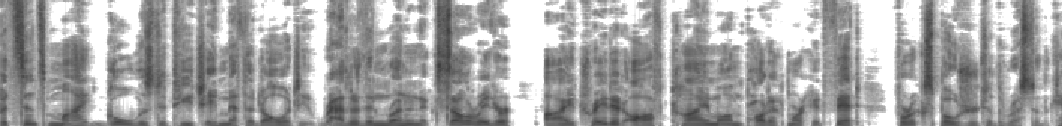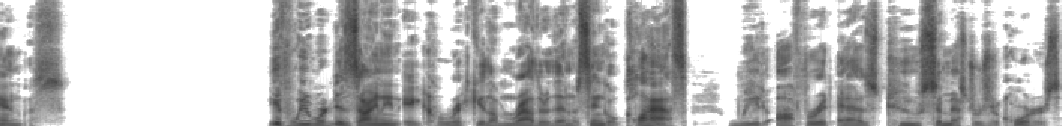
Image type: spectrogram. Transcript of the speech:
But since my goal was to teach a methodology rather than run an accelerator, I traded off time on product market fit for exposure to the rest of the canvas. If we were designing a curriculum rather than a single class, we'd offer it as two semesters or quarters.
